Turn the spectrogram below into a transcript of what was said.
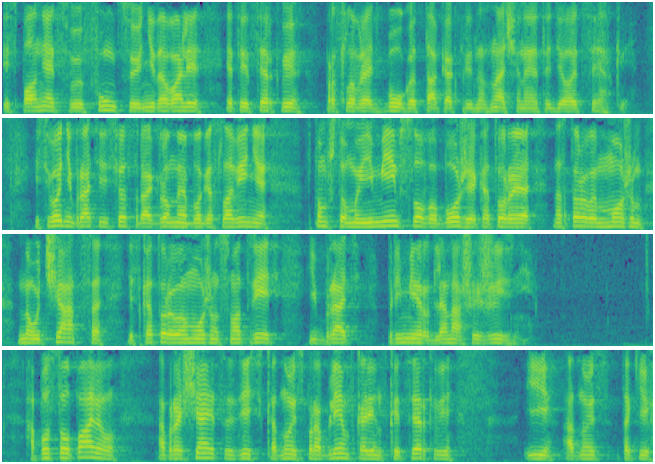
исполнять свою функцию, не давали этой церкви прославлять Бога так, как предназначено это делать церкви. И сегодня, братья и сестры, огромное благословение в том, что мы имеем Слово Божие, которое, на которое мы можем научаться, из которого мы можем смотреть и брать пример для нашей жизни. Апостол Павел обращается здесь к одной из проблем в Коринфской церкви, и одно из таких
